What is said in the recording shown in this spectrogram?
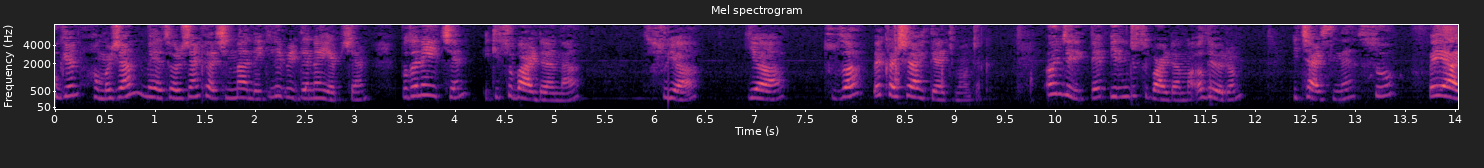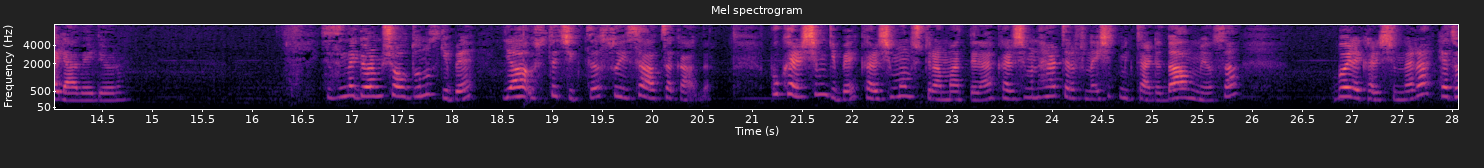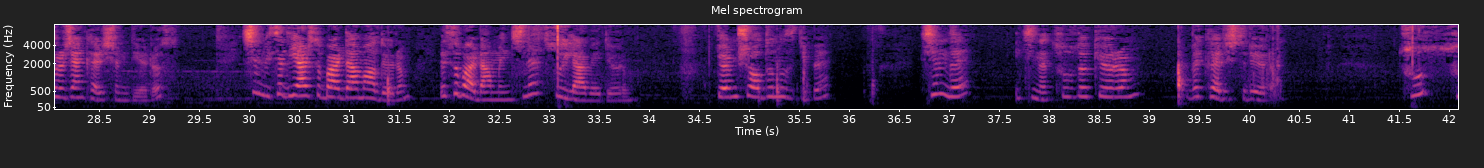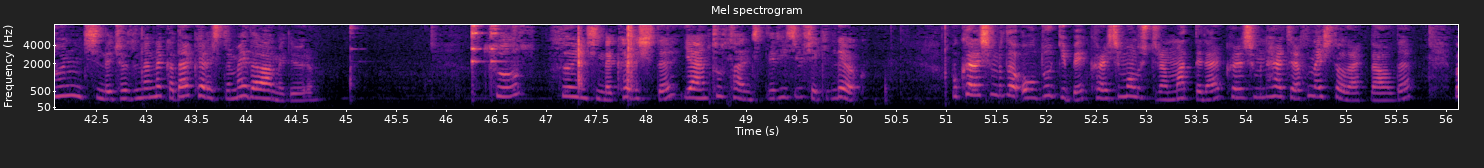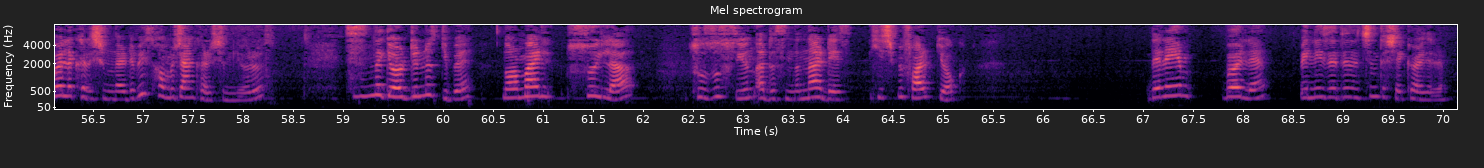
Bugün homojen ve heterojen karışımlarla ilgili bir deney yapacağım. Bu deney için 2 su bardağına suya, yağ, tuza ve kaşığa ihtiyacım olacak. Öncelikle birinci su bardağımı alıyorum. İçerisine su ve yağ ilave ediyorum. Sizin de görmüş olduğunuz gibi yağ üste çıktı, su ise altta kaldı. Bu karışım gibi karışımı oluşturan maddeler karışımın her tarafına eşit miktarda dağılmıyorsa böyle karışımlara heterojen karışım diyoruz. Şimdi ise diğer su bardağımı alıyorum ve su bardağımın içine su ilave ediyorum. Görmüş olduğunuz gibi. Şimdi içine tuz döküyorum ve karıştırıyorum. Tuz suyun içinde çözünene kadar karıştırmaya devam ediyorum. Tuz suyun içinde karıştı. Yani tuz tanecikleri hiçbir şekilde yok. Bu karışımda da olduğu gibi karışımı oluşturan maddeler karışımın her tarafına eşit olarak dağıldı. Böyle karışımları da biz homojen karışım diyoruz. Sizin de gördüğünüz gibi normal suyla tuzlu suyun arasında neredeyse hiçbir fark yok. Deneyim böyle. Beni izlediğiniz için teşekkür ederim.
